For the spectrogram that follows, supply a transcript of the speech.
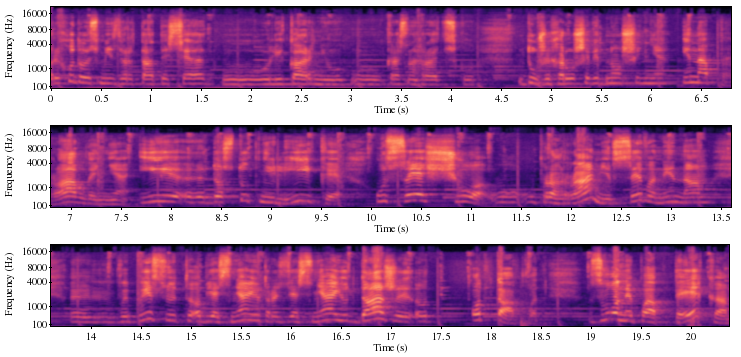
Приходилось мені звертатися у лікарню у Красноградську. Дуже хороше відношення. І направлення, і е, доступні ліки. Усе, що у, у програмі, все вони нам е, виписують, об'ясняють, роз'ясняють. Даже от, от так от. Дзвони по аптекам,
